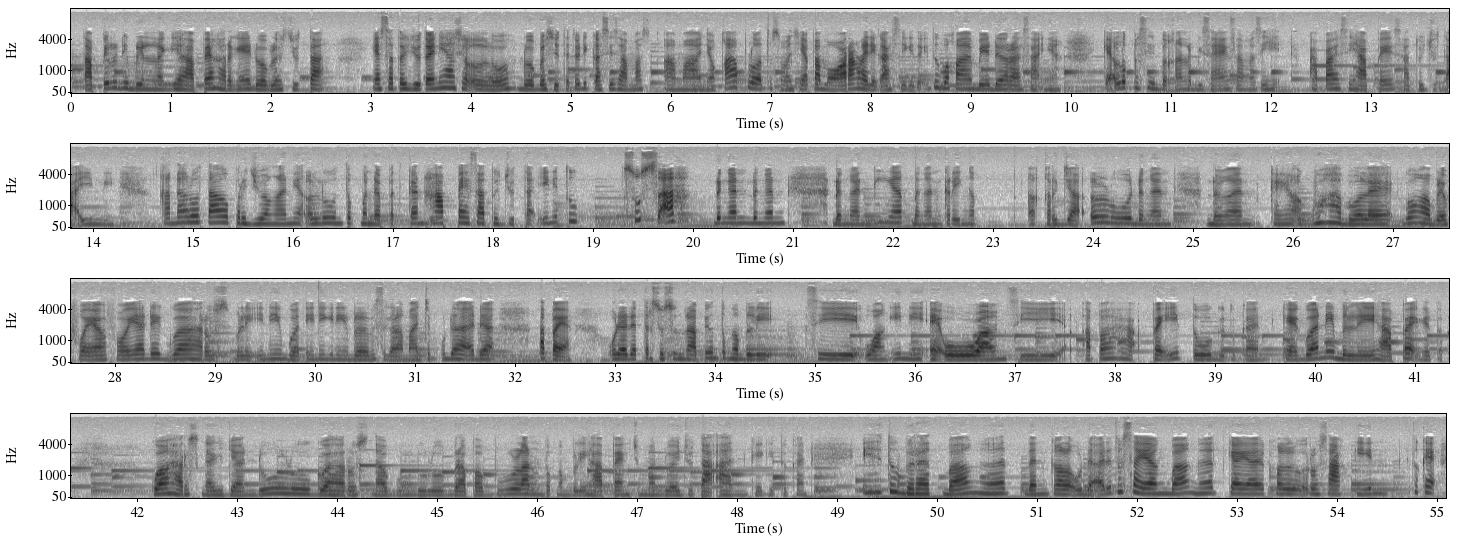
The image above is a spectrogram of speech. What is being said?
tapi lu dibeliin lagi HP yang harganya 12 juta yang satu juta ini hasil lu 12 juta itu dikasih sama sama nyokap lu atau sama siapa? Mau orang lah dikasih gitu. Itu bakalan beda rasanya. Kayak lu pasti bakalan lebih sayang sama si apa si HP satu juta ini. Karena lu tahu perjuangannya lu untuk mendapatkan HP satu juta ini tuh susah dengan dengan dengan niat dengan keringet uh, kerja lu dengan dengan kayak gue nggak boleh gue nggak boleh foya-foya deh gue harus beli ini buat ini gini bla segala macem. Udah ada apa ya udah ada tersusun rapi untuk ngebeli si uang ini eh uang si apa HP itu gitu kan. Kayak gue nih beli HP gitu gue harus gajian dulu gue harus nabung dulu berapa bulan untuk ngebeli HP yang cuma 2 jutaan kayak gitu kan. Ini tuh berat banget dan kalau udah ada tuh sayang banget kayak kalau rusakin itu kayak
